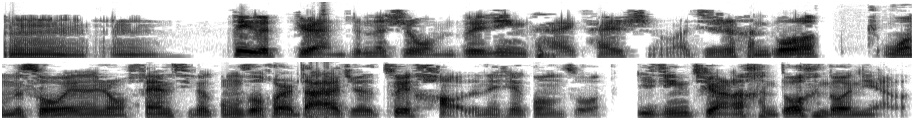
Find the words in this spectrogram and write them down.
嗯嗯。这个卷真的是我们最近才开始嘛？其实很多我们所谓的那种 fancy 的工作，或者大家觉得最好的那些工作，已经卷了很多很多年了。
